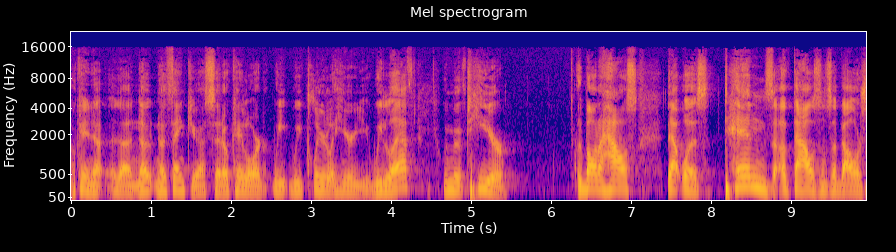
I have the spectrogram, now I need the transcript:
Okay, no, uh, no, no, thank you. I said, Okay, Lord, we, we clearly hear you. We left, we moved here. We bought a house that was tens of thousands of dollars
